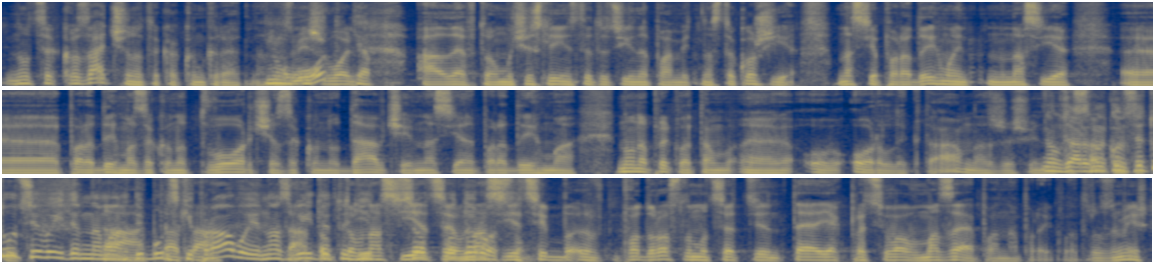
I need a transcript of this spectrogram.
ну це козаччина така конкретна. Ну, розумієш, от, воль... я- Але в тому числі інституційна пам'ять у нас також є. У нас є парадигма, у нас є е, парадигма законотворча, законодавча, і в нас є парадигма, ну, наприклад, там е, Орлик, та, в нас же ж він Ну, зараз на Конституцію вийдемо, на Магдебурзьке та, та. право, і в нас Та, вийде тобто тоді в нас є це, в нас є ці по-дорослому, це те, як працював Мазепа, наприклад. Розумієш?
